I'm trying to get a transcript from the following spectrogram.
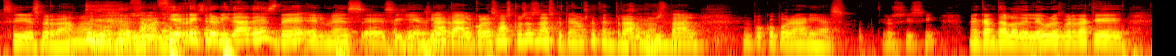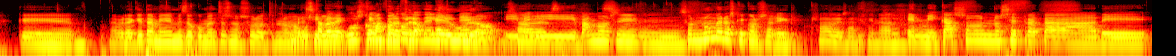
Sí, es verdad. Cierre y prioridades del mes eh, siguiente. Claro. Tal, cuáles son las cosas en las que tenemos que centrarnos, tal un poco por áreas. Pero sí, sí. Me encanta lo del euro. Es verdad que, que la verdad que también en mis documentos no suelo, no me gusta lo de un poco lo del euro y, vamos mm, son números que conseguir sabes al final en mi caso no se trata de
